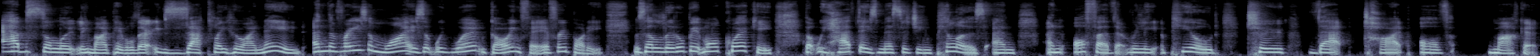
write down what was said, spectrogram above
absolutely my people. They're exactly who I need. And the reason why is that we weren't going for everybody. It was a little bit more quirky, but we had these messaging pillars and an offer that really appealed to that type of market,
